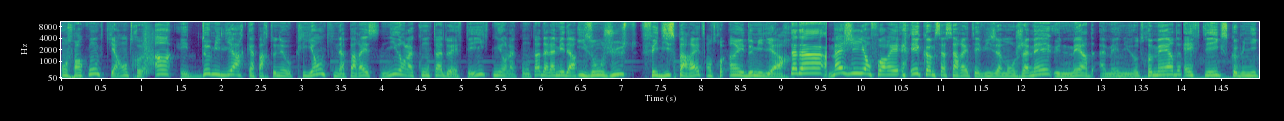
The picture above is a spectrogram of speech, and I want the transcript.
on se rend compte qu'il y a entre 1 et 2 milliards qui appartenaient aux clients qui n'apparaissent ni dans la compta de FTX ni dans la compta d'Alameda. Ils ont juste fait disparaître entre 1 et 2 milliards. Tada Magie enfoiré Et comme ça s'arrête évidemment jamais, une merde amène une autre merde, FTX communique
